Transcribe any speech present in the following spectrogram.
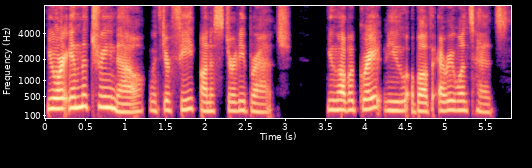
You are in the tree now with your feet on a sturdy branch. You have a great view above everyone's heads.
